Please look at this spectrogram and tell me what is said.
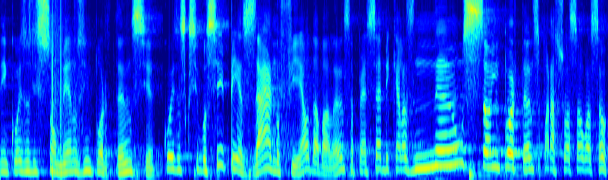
em coisas de som menos importância, coisas que se você pesar no fiel da balança, percebe que elas não são importantes para a sua salvação,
